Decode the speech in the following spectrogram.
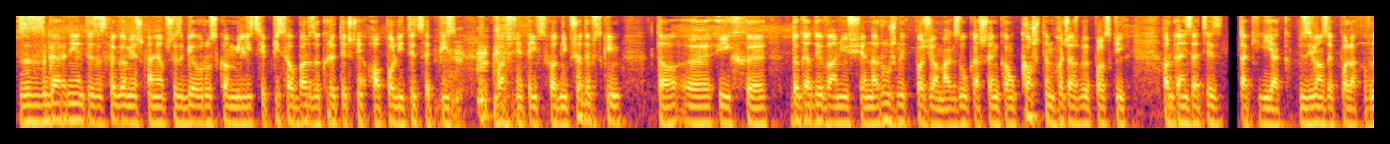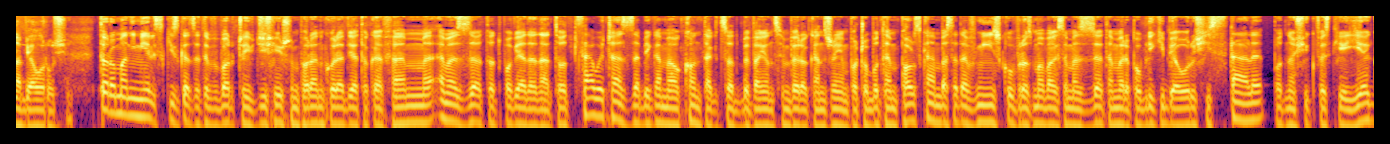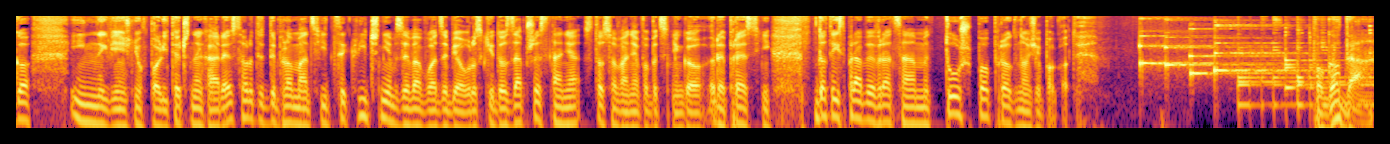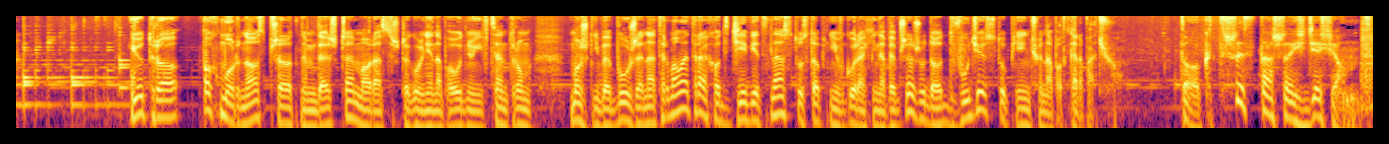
zgarnięty ze swojego mieszkania przez białoruską milicję, pisał bardzo krytycznie o polityce PiS właśnie tej wschodniej. Przede wszystkim to y, ich y, dogadywaniu się na różnych poziomach z Łukaszenką, kosztem chociażby polskich organizacji takich jak Związek Polaków na Białorusi. To Roman Imielski z Gazety Wyborczej w dzisiejszym poranku Radia Tok FM. MSZ odpowiada na to. Cały czas zabiegamy o kontakt z odbywającym wyrok Andrzejem Poczobutem. Polska ambasada w Mińsku w rozmowach z MSZ-em Republiki Białorusi stale podnosi kwestię jego i innych więźniów politycznych, a resort dyplomacji cyklicznie wzywa władze białoruskie do zaprzestania stosowania wobec niego represji. Do tej sprawy wracam tuż po prognozie pogody. Pogoda. Jutro pochmurno z przelotnym deszczem oraz szczególnie na południu i w centrum możliwe burze. Na termometrach od 19 stopni w górach i na wybrzeżu do 25 na Podkarpaciu. Tok 360.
